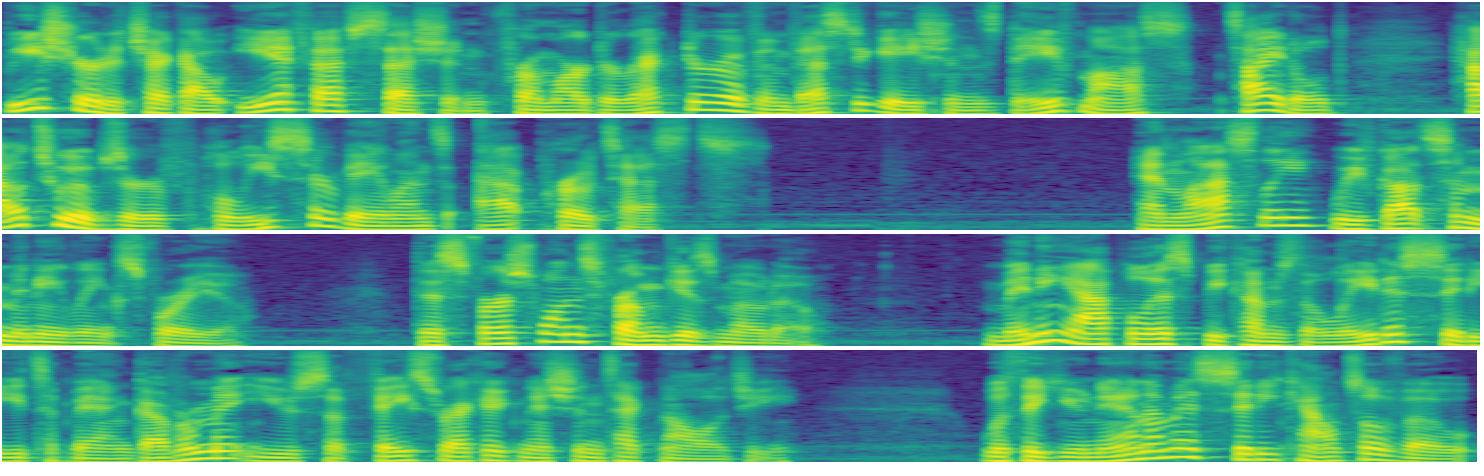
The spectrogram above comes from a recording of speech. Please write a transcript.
Be sure to check out EFF's session from our Director of Investigations Dave Maass titled How to Observe Police Surveillance at Protests. And lastly, we've got some mini links for you. This first one's from Gizmodo. Minneapolis becomes the latest city to ban government use of face recognition technology. With a unanimous city council vote,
